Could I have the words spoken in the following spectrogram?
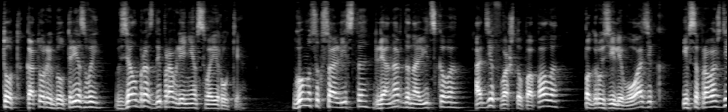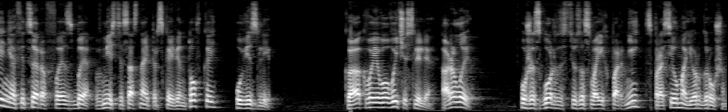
Тот, который был трезвый, взял бразды правления в свои руки. Гомосексуалиста Леонарда Новицкого, одев во что попало, погрузили в УАЗик и в сопровождении офицеров ФСБ вместе со снайперской винтовкой увезли. «Как вы его вычислили, орлы?» Уже с гордостью за своих парней спросил майор Грушин.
